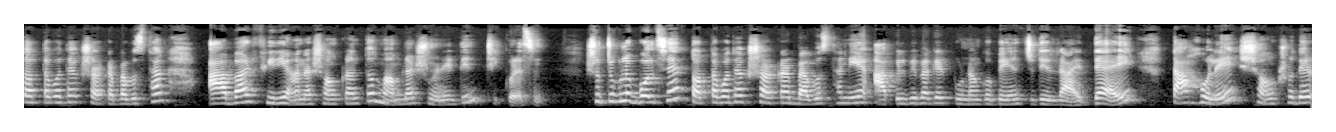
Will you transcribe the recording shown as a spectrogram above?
তত্ত্বাবধায়ক সরকার ব্যবস্থা আবার ফিরিয়ে আনা সংক্রান্ত মামলার শুনানির দিন ঠিক করেছেন। সূত্রগুলো বলছে, তত্ত্বাবধায়ক সরকার ব্যবস্থা নিয়ে আপিল বিভাগের পূর্ণাঙ্গ বেঞ্চ যদি রায় দেয়, তাহলে সংসদের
